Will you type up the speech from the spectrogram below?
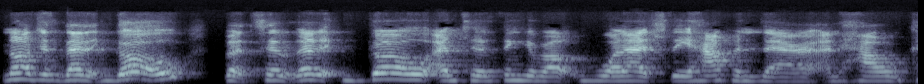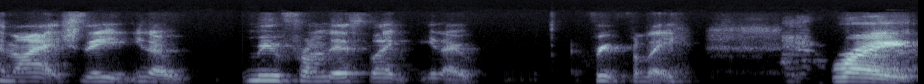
not just let it go but to let it go and to think about what actually happened there and how can i actually you know move from this like you know fruitfully Right.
